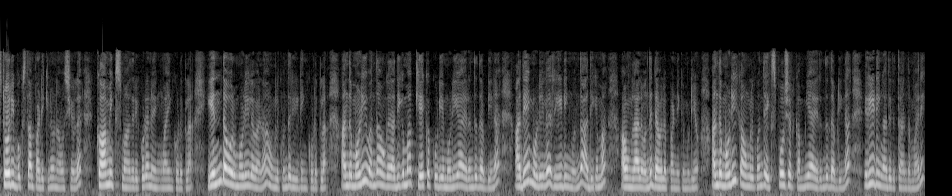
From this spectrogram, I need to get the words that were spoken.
ஸ்டோரி புக்ஸ் தான் படிக்கணும்னு அவசியம் இல்ல. காமிக்ஸ் மாதிரி கூட நீங்கள் வாங்கி கொடுக்கலாம். எந்த ஒரு மொழியில வேணால் அவங்களுக்கு வந்து ரீடிங் கொடுக்கலாம். அந்த மொழி வந்து அவங்க அதிகமா கேட்கக்கூடிய மொழியா இருந்தது அப்படின்னா அதே மொழியில ரீடிங் வந்து அதிகமா அவங்களால வந்து டெவலப் பண்ணிக்க முடியும். அந்த மொழிக்கு அவங்களுக்கு வந்து எக்ஸ்போஷர் கம்மியா இருந்தது அப்படின்னா ரீடிங் அதுக்கு தகுந்த மாதிரி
